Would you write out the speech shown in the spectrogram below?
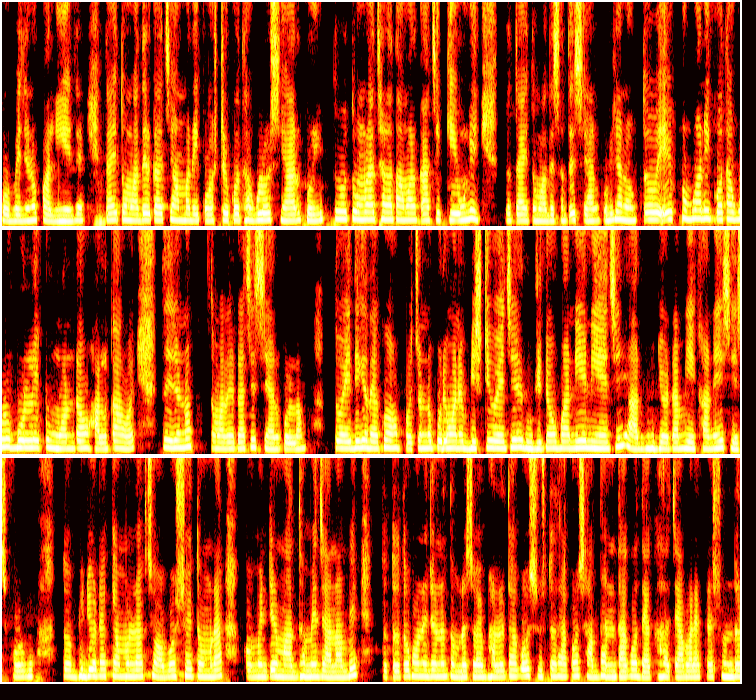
কবে যেন পালিয়ে যাই। তাই তোমাদের কাছে আমার এই কষ্টের কথাগুলো শেয়ার করি। তো তোমরা ছাড়া তো আমার কাছে কেউ নেই। তো তাই তোমাদের সাথে শেয়ার করি জানো? তো একটুখানি কথাগুলো বললে একটু মনটাও হালকা হয়, সেই জন্য তোমাদের কাছে শেয়ার করলাম। তো এইদিকে দেখো প্রচণ্ড পরিমাণে বৃষ্টি হয়েছে, রুটিটাও বানিয়ে নিয়েছি, আর ভিডিওটা আমি এখানেই শেষ করব। তো ভিডিওটা কেমন লাগছে অবশ্যই তোমরা কমেন্টের মাধ্যমে জানাবে। তো ততক্ষণের জন্য তোমরা সবাই ভালো থাকো, সুস্থ থাকো, সাবধানে থাকো। দেখা হচ্ছে আবার একটা সুন্দর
